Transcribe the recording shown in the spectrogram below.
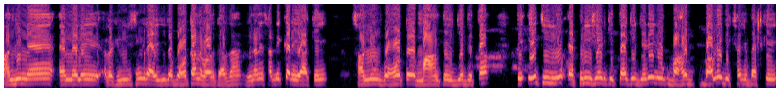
ਹਾਂਜੀ ਮੈਂ ਐਮਐਲਏ ਰਖਵੀਰ ਸਿੰਘ ਰਾਏ ਜੀ ਦਾ ਬਹੁਤ ਧੰਨਵਾਦ ਕਰਦਾ ਜਿਨ੍ਹਾਂ ਨੇ ਸਾਡੇ ਘਰੇ ਆ ਕੇ ਸਾਨੂੰ ਬਹੁਤ ਮਾਣ ਤੇ ਇੱਜ਼ਤ ਦਿੱਤਾ ਤੇ ਇਹ ਚੀਜ਼ ਨੂੰ ਐਪਰੀਸ਼ੀਏਟ ਕੀਤਾ ਕਿ ਜਿਹੜੇ ਲੋਕ ਬਾਹਰ ਬਾਹਰਲੇ ਦੇਸ਼ਾਂ 'ਚ ਬੈਠ ਕੇ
